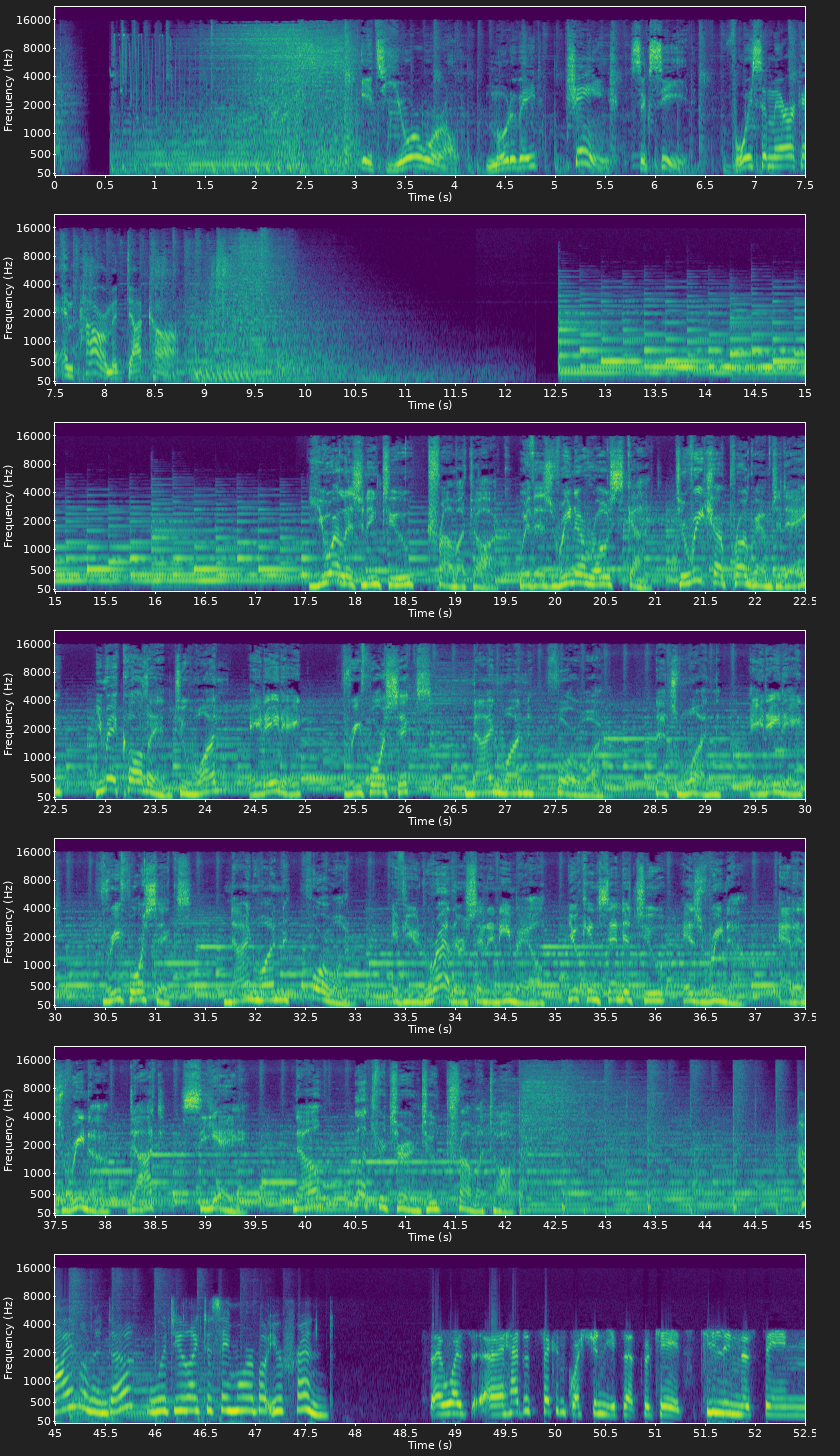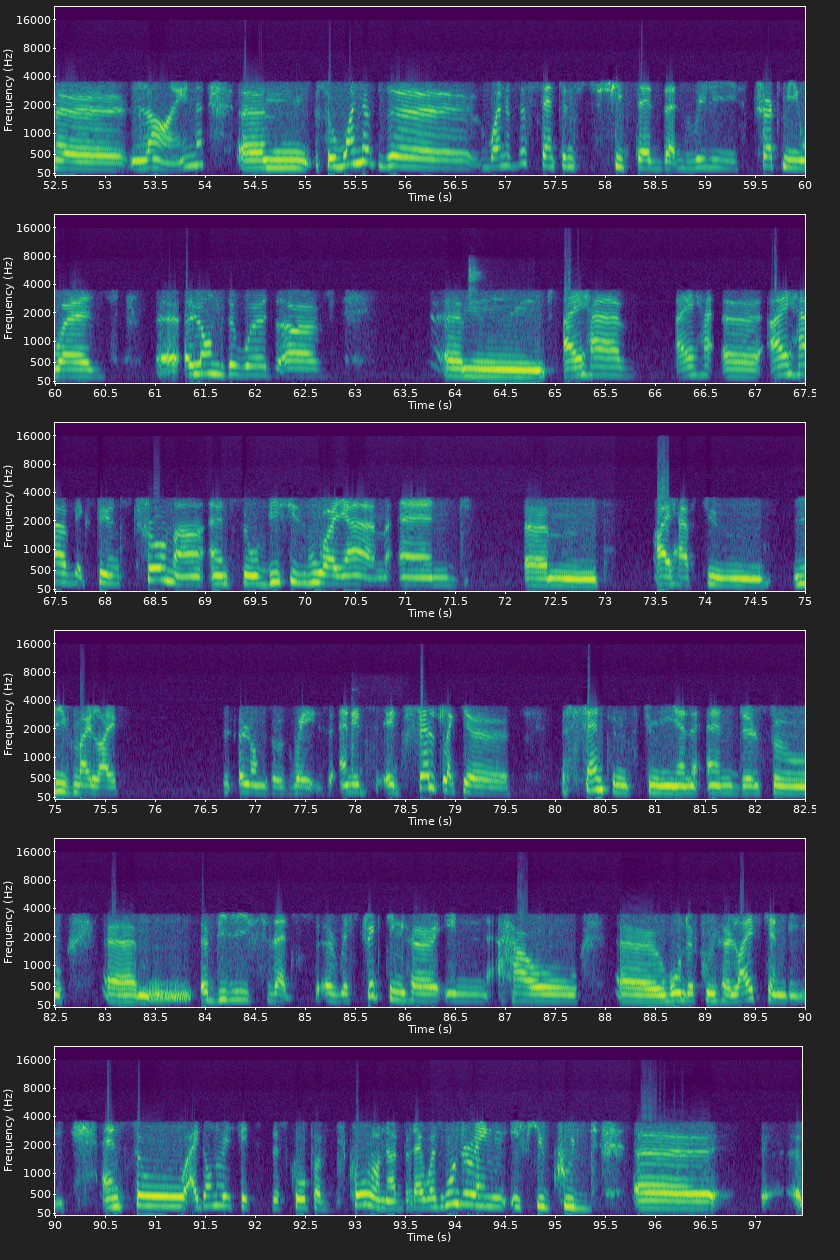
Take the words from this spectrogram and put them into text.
It's your world. Motivate, change, succeed. VoiceAmericaEmpowerment.com. You are listening to Trauma Talk with Esrina Rose Scott. To reach our program today, you may call in to 1 888 346 9141. That's 1 888 346 9141. If you'd rather send an email, you can send it to Esrina at esrina.ca. Now, let's return to Trauma Talk. Hi, Melinda. Would you like to say more about your friend? I was. I had a second question, if that's okay. It's still in the same uh, line. Um, so one of the one of the sentences she said that really struck me was, uh, along the words of um, I have I, ha- uh, I have experienced trauma, and so this is who I am, and um, I have to live my life along those ways. And it it felt like a a sentence to me and, and also um, a belief that's uh, restricting her in how uh, wonderful her life can be. And so I don't know if it's the scope of this call or not, but I was wondering if you could uh,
